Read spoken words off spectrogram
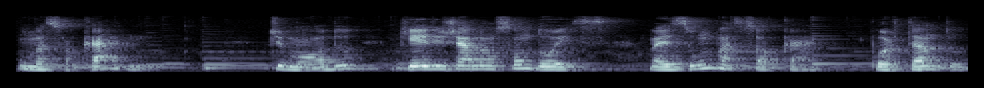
uma só carne? De modo que eles já não são dois, mas uma só carne. Portanto,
